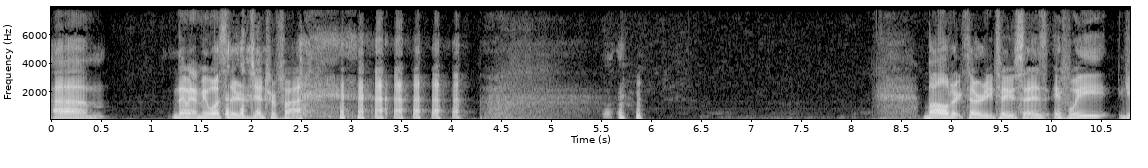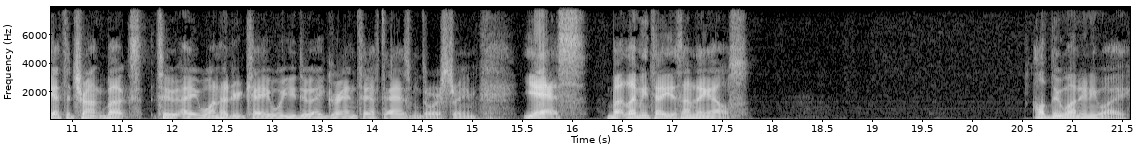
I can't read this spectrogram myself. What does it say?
Um, no, I mean, what's there to gentrify? Baldrick thirty two says, if we get the trunk bucks to a one hundred k, will you do a Grand Theft Azzmador stream? Yes, But let me tell you something else. I'll do one anyway.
